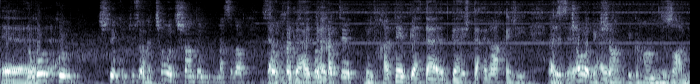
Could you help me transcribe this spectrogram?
بله. نقول تشتي كو توزانا چاوا دشاندن مثلا سرخت قاعد بالخط بالخطيت قاعد قاعدت عراقي جي چاوا دكشان دكهان نظام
